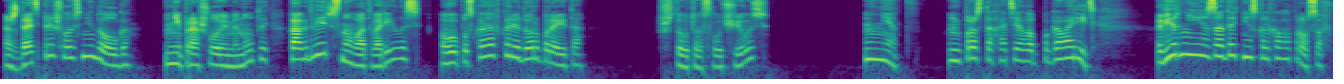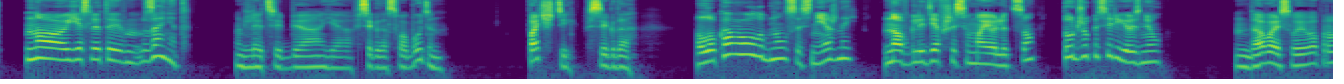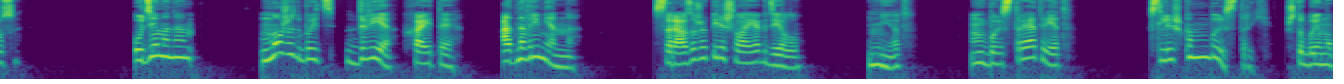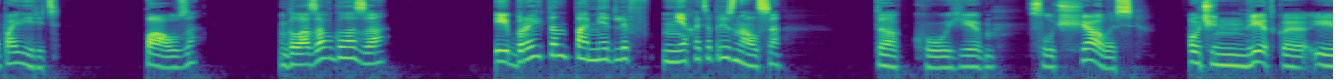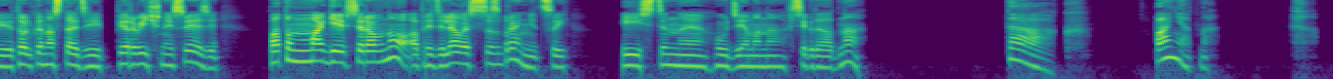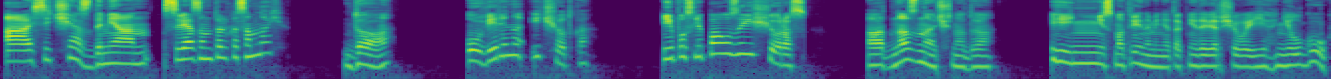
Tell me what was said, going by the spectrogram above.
Ждать пришлось недолго. Не прошло и минуты, как дверь снова отворилась, выпуская в коридор Брейта. «Что-то случилось?» «Нет, просто хотела поговорить. Вернее, задать несколько вопросов. Но если ты занят...» «Для тебя я всегда свободен?» «Почти всегда». Лукаво улыбнулся Снежный, но, вглядевшись в мое лицо, тут же посерьезнел. «Давай свои вопросы». «У демона может быть две хайте одновременно?» Сразу же перешла я к делу. «Нет». Быстрый ответ. Слишком быстрый, чтобы ему поверить. Пауза. Глаза в глаза. И Брейтон, помедлив, нехотя признался. «Такое случалось. Очень редко и только на стадии первичной связи. Потом магия все равно определялась с избранницей. Истинная у демона всегда одна. Так, понятно. А сейчас Дамиан связан только со мной? Да. Уверенно и четко. И после паузы еще раз. Однозначно да. И не смотри на меня так недоверчиво, я не лгу.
